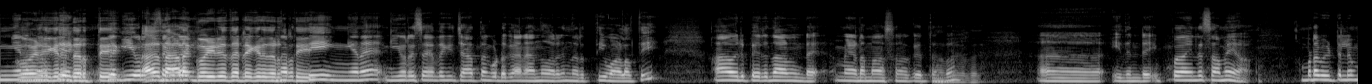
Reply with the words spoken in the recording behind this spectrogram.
ഇങ്ങനെ. നിർത്തി ഗീവറീസ് ഇങ്ങനെ നിർത്തി. ഇങ്ങനെ ചാത്തം കൊടുക്കാനാന്ന് പറഞ്ഞ് നിർത്തി വളർത്തി ആ ഒരു പെരുന്നാളിന്റെ മേടമാസമൊക്കെ എത്തുമ്പോൾ ഇതിന്റെ ഇപ്പോൾ അതിന്റെ സമയമാണ് നമ്മുടെ വീട്ടിലും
